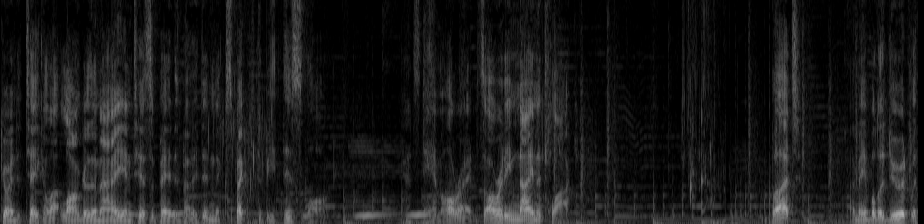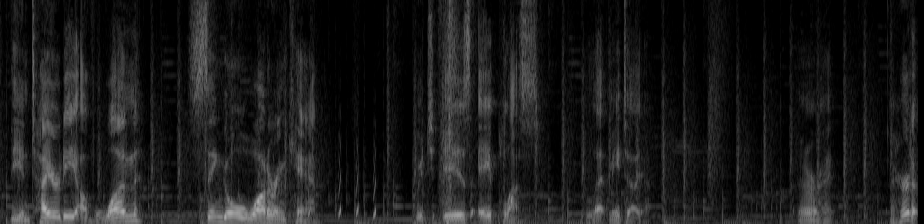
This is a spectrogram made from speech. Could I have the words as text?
going to take a lot longer than I anticipated, but I didn't expect it to be this long. That's damn, alright. It's already 9 o'clock. But, I'm able to do it with the entirety of one single watering can. Which is a plus. Let me tell you. Alright. I heard a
